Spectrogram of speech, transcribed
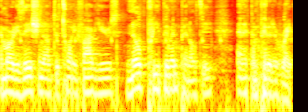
amortization up to 25 years, no prepayment penalty, and a competitive rate.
